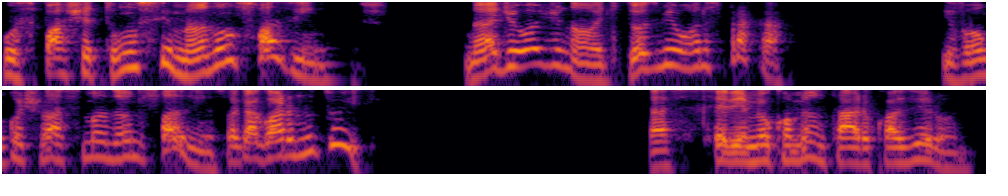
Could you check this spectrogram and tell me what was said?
Os Pachetuns se mandam sozinhos. Não é de hoje, não, é de dois mil anos para cá. E vão continuar se mandando sozinhos, só que agora no Twitter. Esse seria meu comentário quase irônico.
